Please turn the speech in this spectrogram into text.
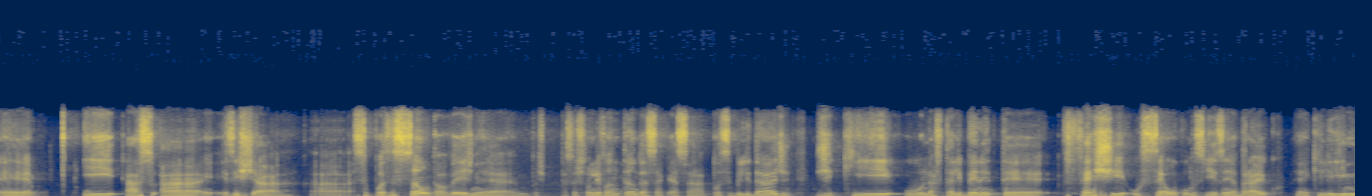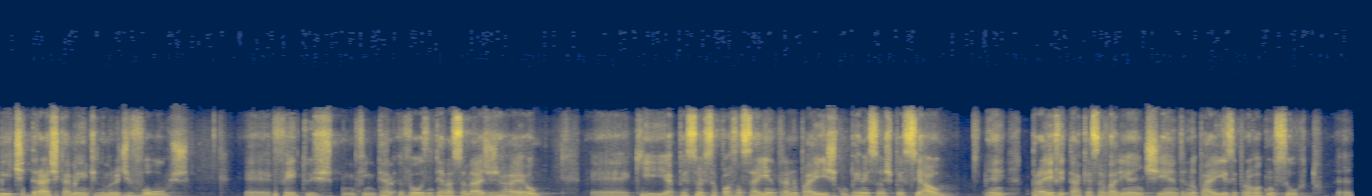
É, e a, a, existe a, a, suposição, talvez, né, as pessoas estão levantando essa, essa possibilidade de que o Naftali Bennett é, feche o céu, como se diz em hebraico, né, que ele limite drasticamente o número de voos é, feitos, enfim, voos internacionais de Israel, é, que as pessoas só possam sair e entrar no país com permissão especial, né, para evitar que essa variante entre no país e provoque um surto, né,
